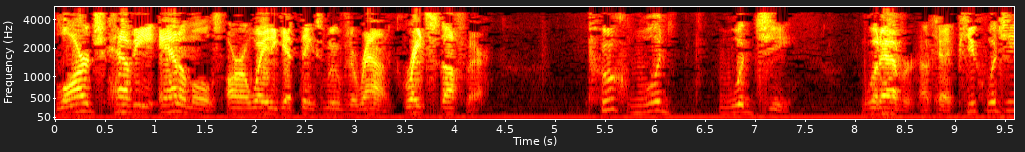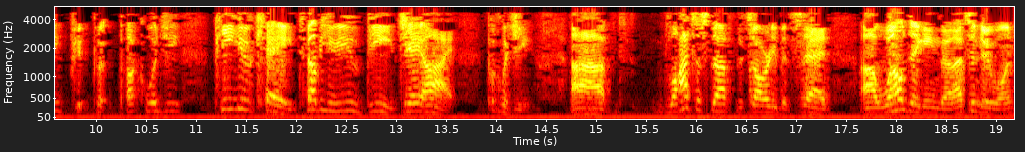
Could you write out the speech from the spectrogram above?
large, heavy animals are a way to get things moved around. Great stuff there. Pook wood woodji whatever. Okay, Pukwudji, Pukwudji, P-U-K-W-U-D-J-I, Pukwudji. Uh, lots of stuff that's already been said. Uh, well digging though, that's a new one.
